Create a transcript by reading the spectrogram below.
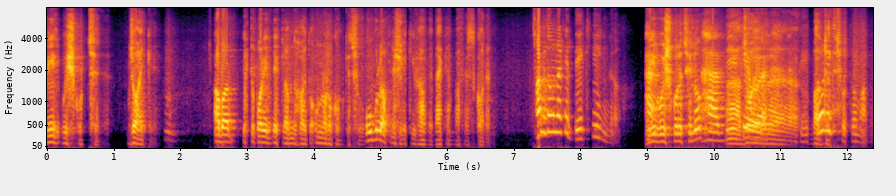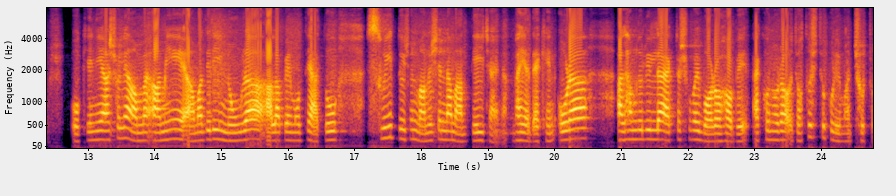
বীর উইশ করছে। জয়কে। আবার একটু পরে দেখলাম হয়তো অন্যরকম কিছু। ওগুলো আপনি আসলে কীভাবে দেখেন বা ফেস করেন? আমি তো ওনাকে দেখিই না। বীর উইশ করেছিল? হ্যাঁ বীর অনেক ছোট মানুষ। ওকে নিয়ে আসলে আম- আমি আমাদের এই নোংরা আলাপের মধ্যে এত সুইট দুজন মানুষের নাম আনতেই চায় না। ভাইয়া দেখেন ওরা আলহামদুলিল্লাহ একটা সময় বড় হবে। এখন ওরা যথেষ্ট পরিমাণ ছোট।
